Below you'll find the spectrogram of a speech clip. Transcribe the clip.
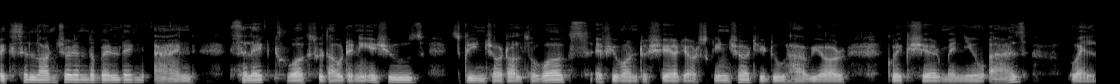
pixel launcher in the building and select works without any issues. Screenshot also works. If you want to share your screenshot you do have your quick share menu as well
